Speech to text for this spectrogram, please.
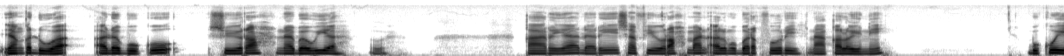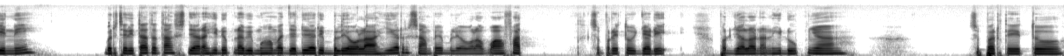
yang kedua ada buku Syirah Nabawiyah. Uh. Karya dari Syafiur Rahman Al-Mubarakfuri. Nah, kalau ini buku ini bercerita tentang sejarah hidup Nabi Muhammad jadi dari beliau lahir sampai beliau wafat. Seperti itu jadi perjalanan hidupnya. Seperti itu.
